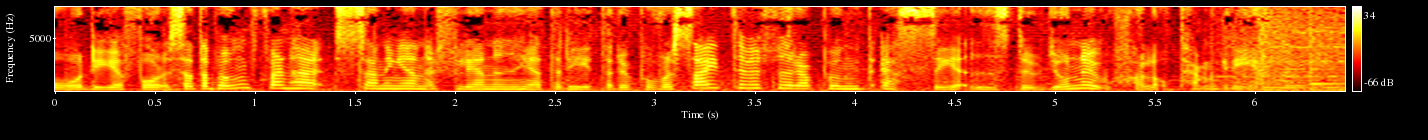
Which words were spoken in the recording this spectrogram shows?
Och det får sätta punkt för den här sändningen. Fler nyheter hittar du på vår sajt tv4.se i studion nu, Charlotte Hemgren.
